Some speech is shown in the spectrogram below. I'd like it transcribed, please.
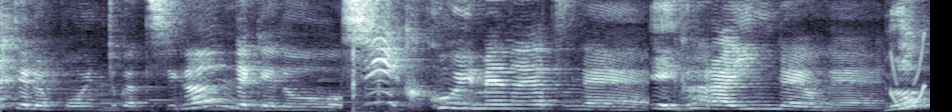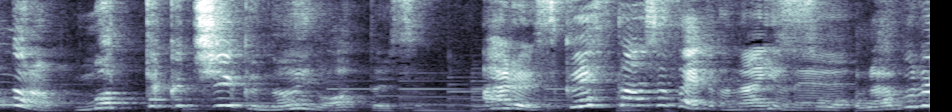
れてるポイントが違うんだけどチーク濃いめのやつね絵柄いいんだよねなんなら全ないのあったりするの？ある。スクエス感謝祭とかないよね。そう。ラブラ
